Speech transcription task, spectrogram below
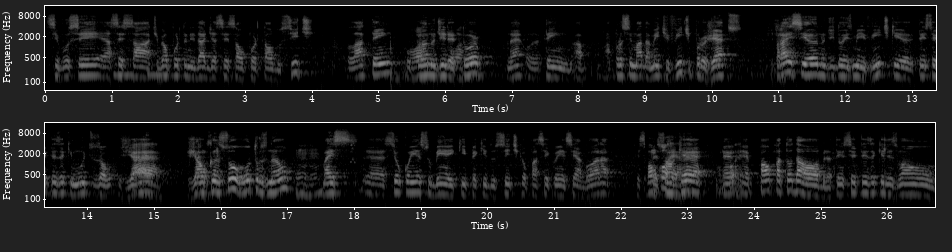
se você acessar, tiver a oportunidade de acessar o portal do CIT, lá tem o boa, plano diretor, boa. né? tem a, aproximadamente 20 projetos para esse ano de 2020, que tenho certeza que muitos já, é, já alcançou, outros não, uhum. mas é, se eu conheço bem a equipe aqui do CIT, que eu passei a conhecer agora, esse Vamos pessoal correr, que é, né? é, é pau para toda a obra, tenho certeza que eles vão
